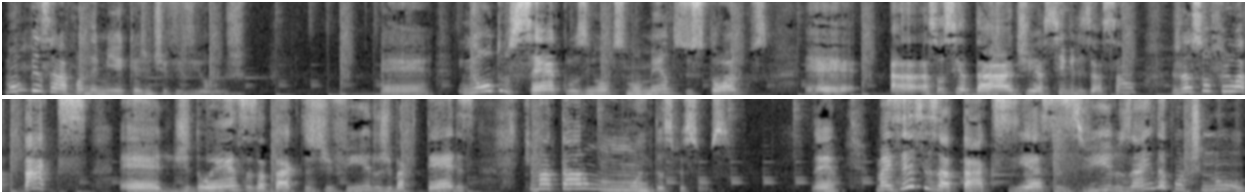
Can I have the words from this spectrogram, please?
vamos pensar na pandemia que a gente vive hoje. É, em outros séculos, em outros momentos históricos, é, a, a, sociedade, a civilização já sofreu ataques é, de doenças, ataques de vírus, de bactérias que mataram muitas pessoas. Né? Mas esses ataques e esses vírus ainda continuam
